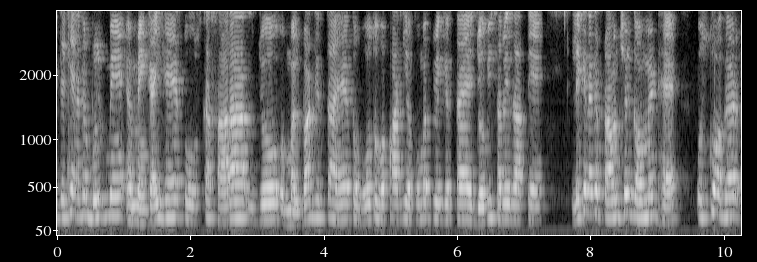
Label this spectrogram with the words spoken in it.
देखिए, अगर मुल्क में महँगाई है तो उसका सारा जो मलबा गिरता है तो वो तो वफाकी हुकूमत में गिरता है, जो भी सर्विस आते हैं। लेकिन अगर प्रोविंशियल गवर्नमेंट है उसको अगर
